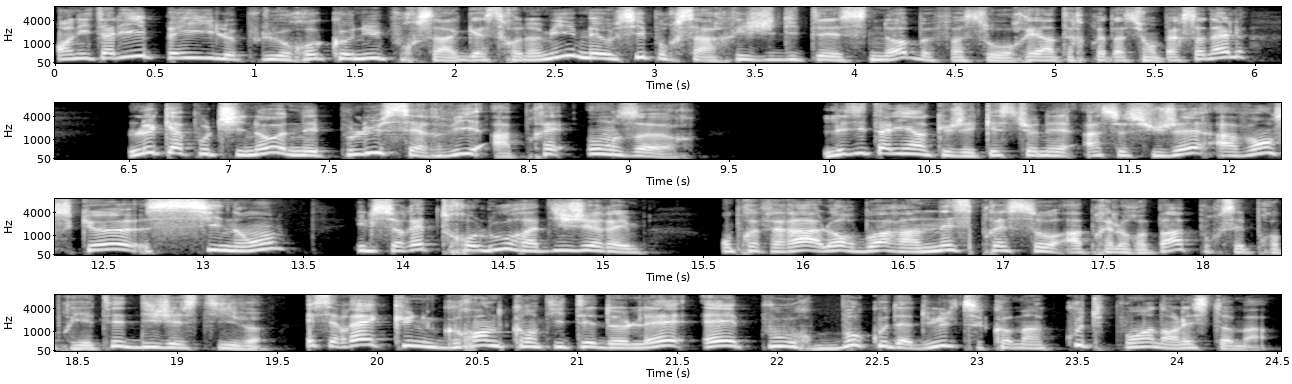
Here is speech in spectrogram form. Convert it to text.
En Italie, pays le plus reconnu pour sa gastronomie, mais aussi pour sa rigidité snob face aux réinterprétations personnelles, le cappuccino n'est plus servi après 11 heures. Les Italiens que j'ai questionnés à ce sujet avancent que sinon, il serait trop lourd à digérer. On préférera alors boire un espresso après le repas pour ses propriétés digestives. Et c'est vrai qu'une grande quantité de lait est pour beaucoup d'adultes comme un coup de poing dans l'estomac.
